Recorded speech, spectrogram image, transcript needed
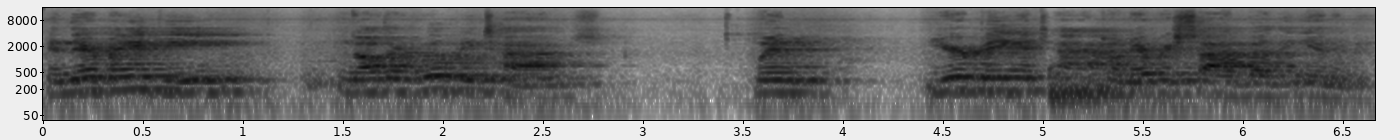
And there may be, no, there will be times when you're being attacked on every side by the enemy.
